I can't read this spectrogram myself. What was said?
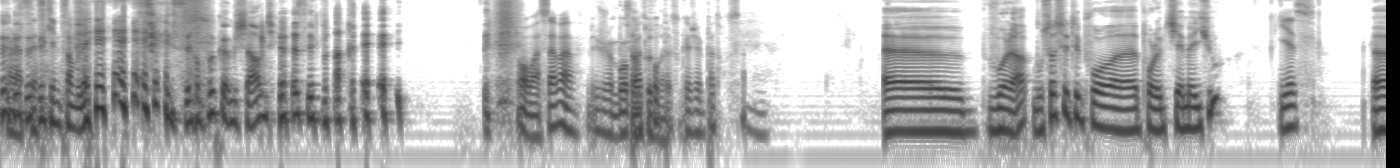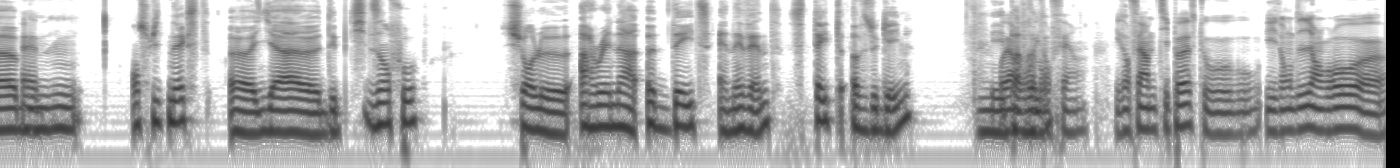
voilà, c'est ce qui me semblait. c'est un peu comme Charles tu vois c'est pareil bon, bah ça va, je bois pas trop vrai. parce que j'aime pas trop ça. mais- Euh, voilà bon ça c'était pour pour le petit MIQ Yes. Euh. Ensuite, next, euh, il y a euh, des petites infos sur le Arena Update and Event State of the Game, mais Ouais, pas ils vraiment. ont fait un, ils ont fait un petit post où, où ils ont dit en gros, euh,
